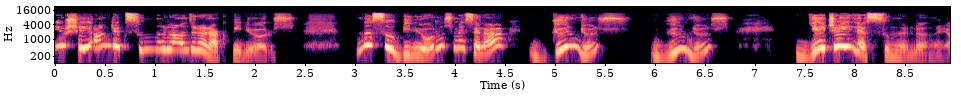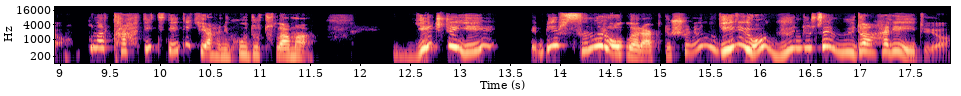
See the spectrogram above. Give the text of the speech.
bir şeyi ancak sınırlandırarak biliyoruz. Nasıl biliyoruz? Mesela gündüz, gündüz geceyle sınırlanıyor. Buna tahdit dedik ya hani hudutlama. Geceyi bir sınır olarak düşünün geliyor gündüze müdahale ediyor.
